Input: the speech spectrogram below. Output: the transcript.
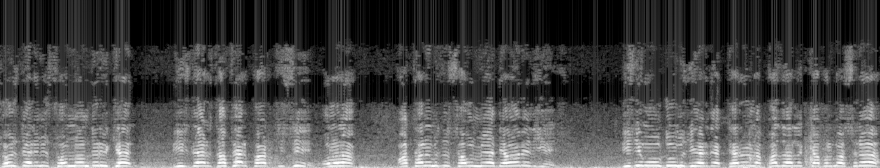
Sözlerimi sonlandırırken bizler Zafer Partisi olarak vatanımızı savunmaya devam edeceğiz. Bizim olduğumuz yerde terörle pazarlık yapılmasına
